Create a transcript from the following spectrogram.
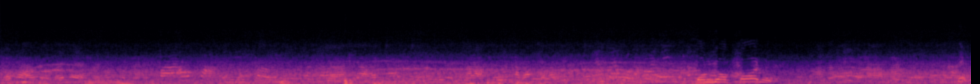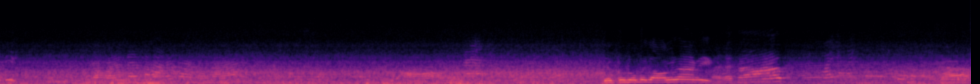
เขาผ่านไปได้แน่ต้องยกก้น เดี๋ยวกูลงไปร้องล่างอีก ไปแล้วครับ ครับ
